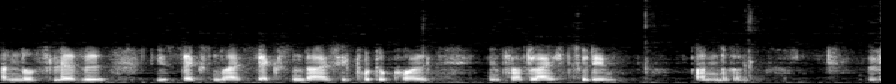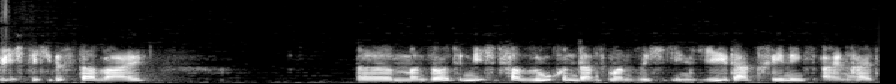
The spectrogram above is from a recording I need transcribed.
anderes Level, dieses 36-36 Protokoll im Vergleich zu dem anderen. Wichtig ist dabei, äh, man sollte nicht versuchen, dass man sich in jeder Trainingseinheit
